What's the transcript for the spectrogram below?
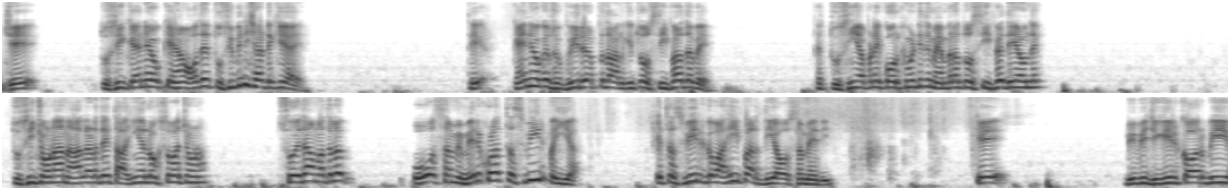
ਜੇ ਤੁਸੀਂ ਕਹਿੰਦੇ ਹੋ ਕਿ ਹਾਂ, ਉਹਦੇ ਤੁਸੀਂ ਵੀ ਨਹੀਂ ਛੱਡ ਕੇ ਆਏ। ਤੇ ਕਹਿੰਦੇ ਹੋ ਕਿ ਸੁਖਵੀਰ ਪ੍ਰਧਾਨਗੀ ਤੋਂ ਅਸਤੀਫਾ ਦੇਵੇ? ਫਿਰ ਤੁਸੀਂ ਆਪਣੇ ਕੋਰ ਕਮੇਟੀ ਦੇ ਮੈਂਬਰਾਂ ਤੋਂ ਅਸਤੀਫੇ ਦੇ ਆਉਂਦੇ। ਤੁਸੀਂ ਚੋਣਾਂ ਨਾ ਲੜਦੇ ਤਾਜ਼ੀਆਂ ਲੋਕ ਸਭਾ ਚੋਣਾਂ। ਸੋ ਇਹਦਾ ਮਤਲਬ ਉਸ ਸਮੇਂ ਮੇਰੇ ਕੋਲ ਤਸਵੀਰ ਪਈ ਆ। ਇਹ ਤਸਵੀਰ ਗਵਾਹੀ ਭਰਦੀ ਆ ਉਸ ਸਮੇਂ ਦੀ ਕਿ ਬੀਬੀ ਜਗੀਰ ਕੌਰ ਵੀ,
